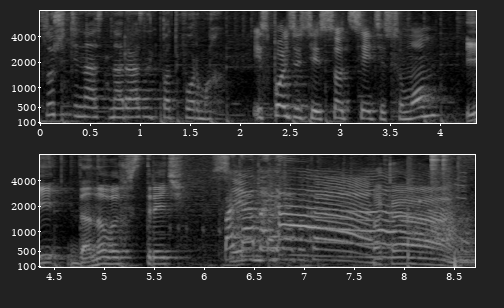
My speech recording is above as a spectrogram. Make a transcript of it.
Слушайте нас на разных платформах. Используйте соцсети с умом. И до новых встреч! Всем пока-пока! Пока!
